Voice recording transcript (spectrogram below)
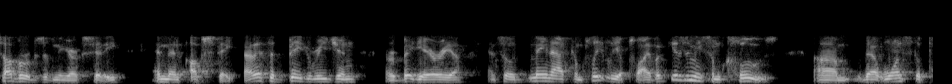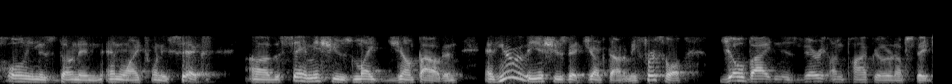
suburbs of New York City, and then upstate. Now, that's a big region or a big area, and so it may not completely apply, but gives me some clues um, that once the polling is done in NY26, uh, the same issues might jump out. And, and here are the issues that jumped out at me. First of all, Joe Biden is very unpopular in upstate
